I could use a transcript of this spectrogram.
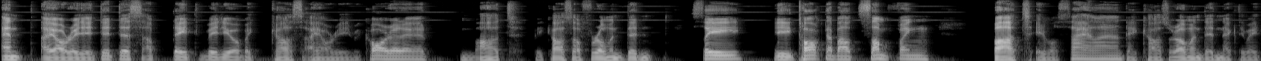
And I already did this update video because I already recorded it but because of Roman didn't see, he talked about something, but it was silent because Roman didn't activate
